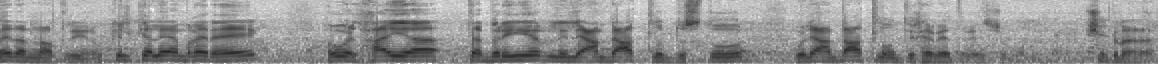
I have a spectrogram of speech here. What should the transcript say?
هذا الناطرين وكل كلام غير هيك هو الحقيقة تبرير للي عم بيعطلوا الدستور واللي عم بيعطلوا انتخابات رئيس الجمهورية. شكرا لك.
